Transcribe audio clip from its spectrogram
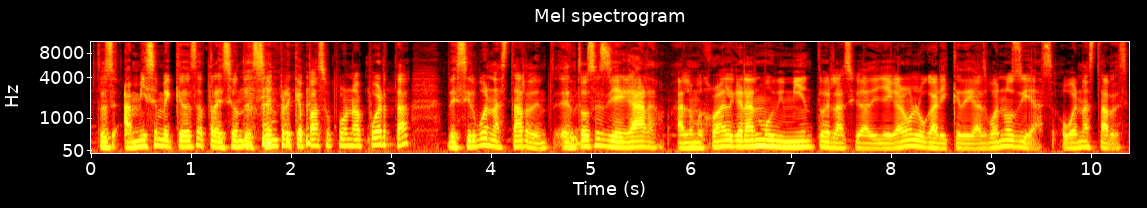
Entonces, a mí se me quedó esa tradición de siempre que paso por una puerta, decir buenas tardes. Entonces, llegar a lo mejor al gran movimiento de la ciudad y llegar a un lugar y que digas buenos días o buenas tardes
